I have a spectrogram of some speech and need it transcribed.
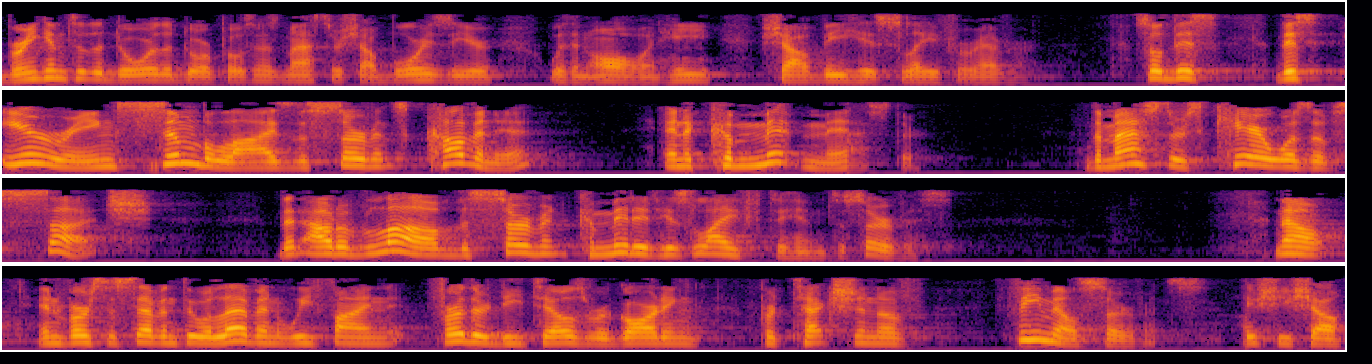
bring him to the door of the doorpost, and his master shall bore his ear with an awl, and he shall be his slave forever. So this, this earring symbolized the servant's covenant and a commitment. Master. The master's care was of such that out of love the servant committed his life to him to service. Now, in verses 7 through 11, we find further details regarding protection of female servants. She shall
